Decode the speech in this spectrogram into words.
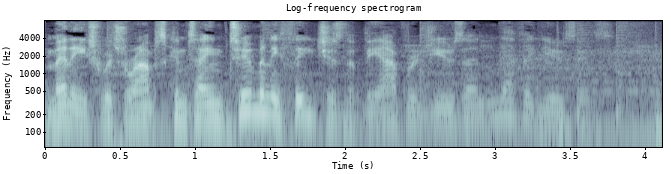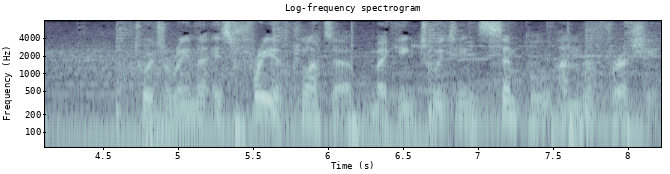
Many Twitter apps contain too many features that the average user never uses. Tweeterena is free of clutter, making tweeting simple and refreshing.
